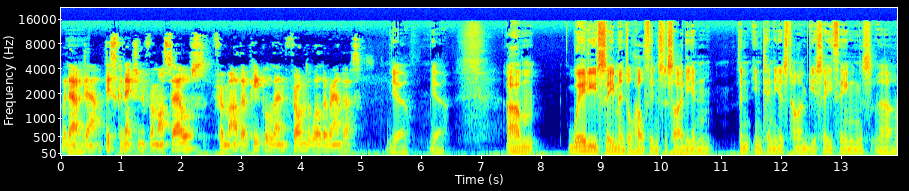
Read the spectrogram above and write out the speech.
without mm. a doubt. Disconnection from ourselves, from other people, and from the world around us. Yeah, yeah. Um, where do you see mental health in society in in ten years' time? Do you see things uh,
